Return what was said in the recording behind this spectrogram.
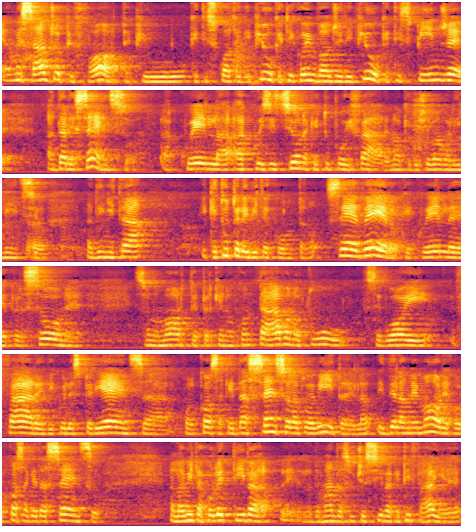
è un messaggio più forte, più, che ti scuote di più, che ti coinvolge di più, che ti spinge a dare senso a quella acquisizione che tu puoi fare, no? che dicevamo all'inizio, certo. la dignità e che tutte le vite contano. Se è vero che quelle persone sono morte perché non contavano, tu se vuoi fare di quell'esperienza qualcosa che dà senso alla tua vita e, la, e della memoria qualcosa che dà senso alla vita collettiva, eh, la domanda successiva che ti fai è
